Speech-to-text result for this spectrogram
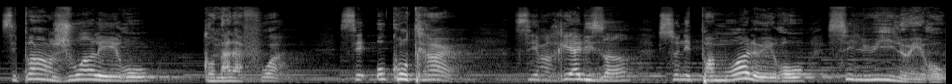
C'est pas en jouant les héros qu'on a la foi. C'est au contraire. C'est en réalisant, ce n'est pas moi le héros, c'est lui le héros.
